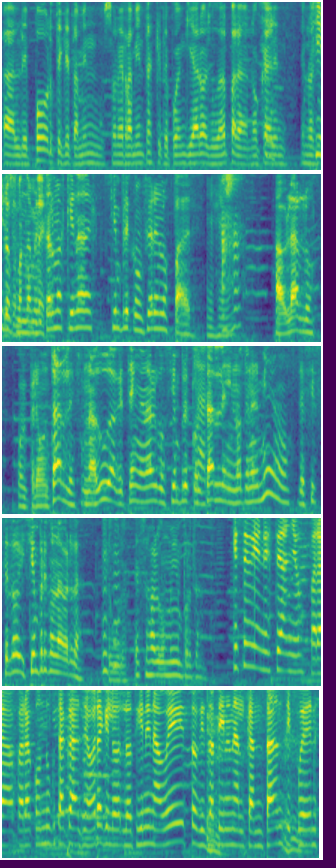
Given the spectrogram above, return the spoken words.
al deporte, que también son herramientas que te pueden guiar o ayudar para no caer en, en una Sí, lo fundamental más, que nada es siempre confiar en los padres. Ajá. Hablarlo, preguntarles una duda que tengan algo, siempre contarle y no tener miedo, decírselo y siempre con la verdad. Seguro. Eso es algo muy importante. ¿Qué se viene este año para, para Conducta Calle? Ahora que lo, tienen a Beto, que ya tienen al cantante y pueden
